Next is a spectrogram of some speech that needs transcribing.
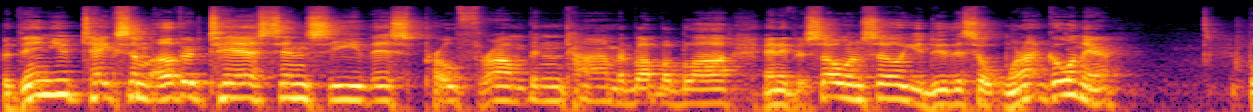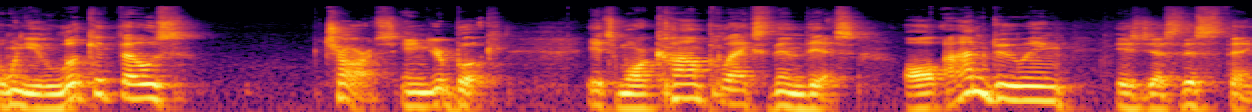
But then you take some other tests and see this prothrombin time and blah, blah, blah. And if it's so-and-so, you do this. So we're not going there. But when you look at those charts in your book, it's more complex than this. All I'm doing is just this thing.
